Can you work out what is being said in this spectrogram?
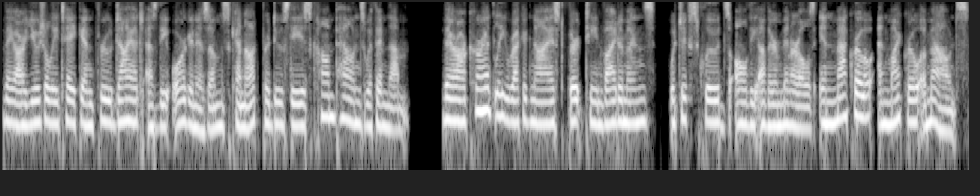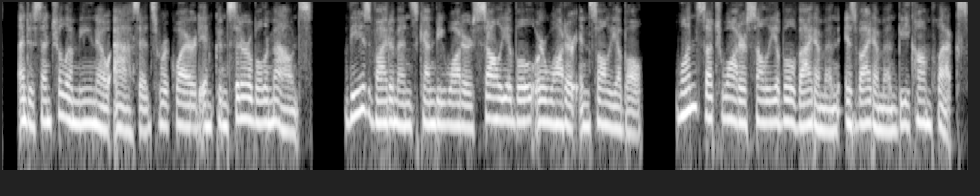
They are usually taken through diet as the organisms cannot produce these compounds within them. There are currently recognized 13 vitamins, which excludes all the other minerals in macro and micro amounts, and essential amino acids required in considerable amounts. These vitamins can be water-soluble or water-insoluble. One such water-soluble vitamin is vitamin B complex,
